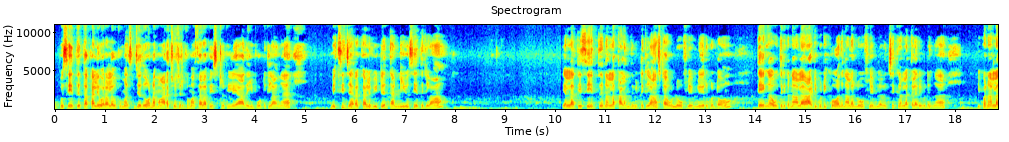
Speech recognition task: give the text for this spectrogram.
உப்பு சேர்த்து தக்காளி ஓரளவுக்கு மசிஞ்சதும் நம்ம அரைச்சி வச்சுருக்க மசாலா பேஸ்ட் இருக்கு இல்லையா அதையும் போட்டுக்கலாங்க. மிக்சி ஜாரை கழுவிட்டு தண்ணியும் சேர்த்துக்கலாம். எல்லாத்தையும் சேர்த்து நல்லா கலந்து விட்டுக்கலாம். ஸ்டவ் லோ ஃப்ளேம்லேயே இருக்கட்டும். தேங்காய் ஊற்றிருக்கனால அடி பிடிக்கும். அதனால் லோ ஃப்ளேமில் வச்சு நல்லா கிளறி விடுங்க. இப்போ நல்லா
